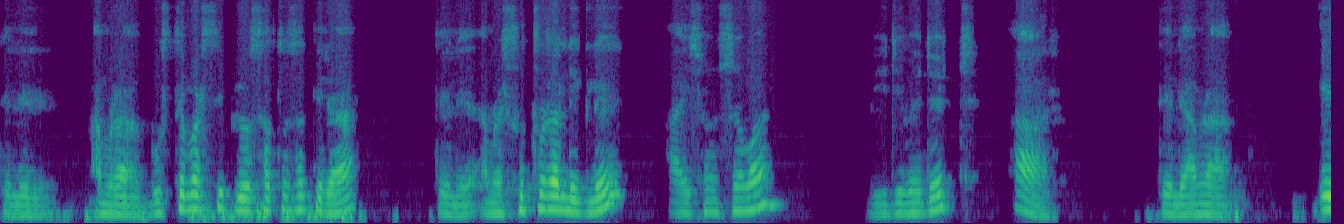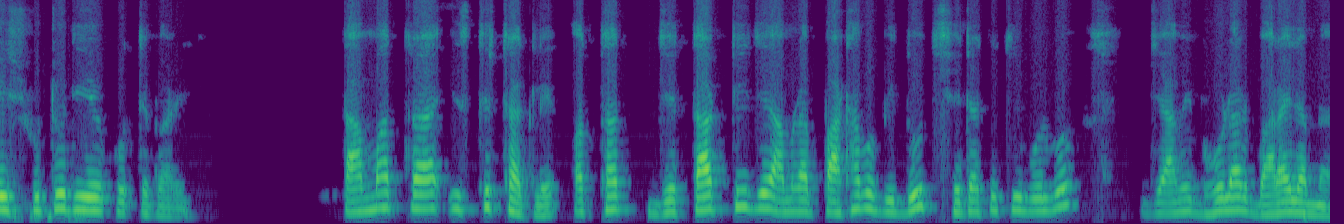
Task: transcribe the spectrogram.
তাহলে আমরা বুঝতে পারছি প্রিয় ছাত্রছাত্রীরা, তাহলে আমরা সূত্রটা লিখলে আই সমান ভি ডিভাইডেড আর তাহলে আমরা এই সূত্র দিয়ে করতে পারি। তাপমাত্রা স্থির থাকলে, অর্থাৎ যে তারটি যে আমরা পাঠাবো বিদ্যুৎ, সেটাকে কি বলব? যে আমি ভোল্ট আর বাড়াইলাম না,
